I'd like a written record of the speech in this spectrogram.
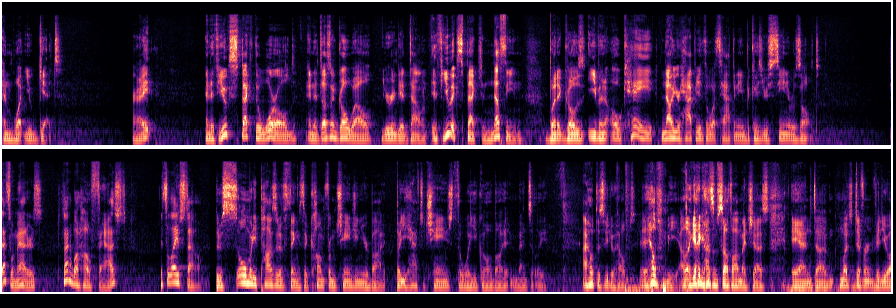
and what you get. Right. And if you expect the world and it doesn't go well, you're to get down. If you expect nothing, but it goes even okay, now you're happy with what's happening because you're seeing a result. That's what matters. It's not about how fast, it's a lifestyle. There's so many positive things that come from changing your body, but you have to change the way you go about it mentally. I hope this video helped. It helped me. Like I got some stuff on my chest and uh, much different video.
